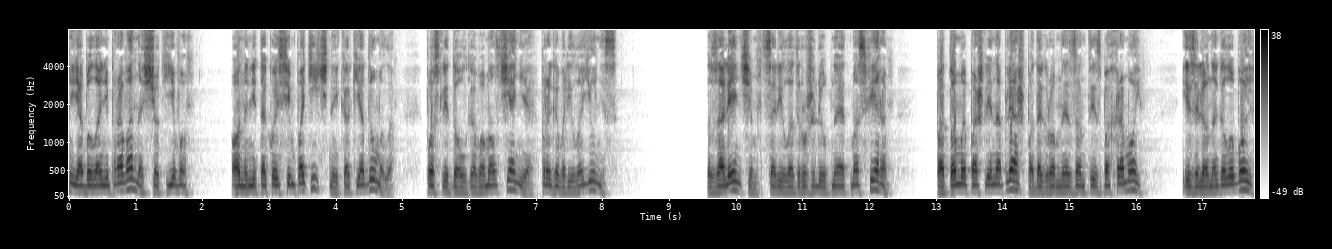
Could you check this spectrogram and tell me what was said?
я была не права насчет его. Он не такой симпатичный, как я думала», — после долгого молчания проговорила Юнис. За ленчем царила дружелюбная атмосфера. Потом мы пошли на пляж под огромные зонты с бахромой и зелено-голубой,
